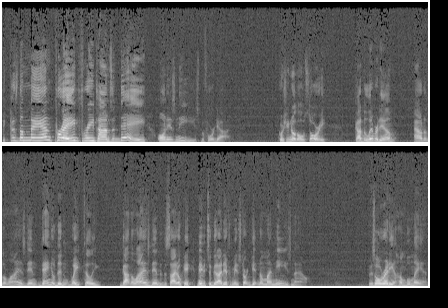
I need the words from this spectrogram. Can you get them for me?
Because the man prayed three times a day on his knees before God. Of course, you know the whole story. God delivered him out of the lion's den. Daniel didn't wait till he got in the lion's den to decide, okay, maybe it's a good idea for me to start getting on my knees now. He was already a humble man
